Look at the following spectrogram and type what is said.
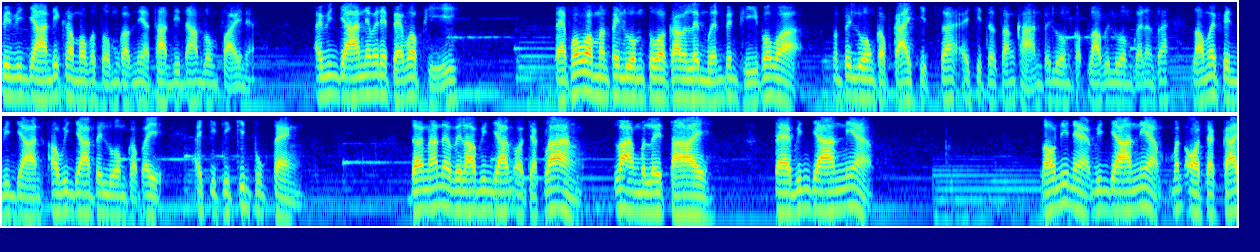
เป็นวิญญาณที่เข้ามาผสมกับเนี่ยธาตุดินน้ำลมไฟเนี่ยไอ้วิญญาณเนี่ยไม่ได้แปลว่าผี แต่เพราะว่ามันไปรวมตัวกันเลยเหมือนเป็นผี เพราะว่ามันไปรวมกับกายจิตซะไอ้จิตสังขารไปรวมกับเราไปรวมกันนั่นซะเราไม่เป็นวิญญาณเอาวิญญาณไปรวมกับไอ้ไอ้จิตที่คิดปรุงแต่ง ดังนั้นเนี่ยเวลาวิญญาณออกจากร่างร่างมันเลยตาย แต่วิญญาณเนี่ย เรานี่เนี่ยวิญญาณเนี่ย มันออกจากกาย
